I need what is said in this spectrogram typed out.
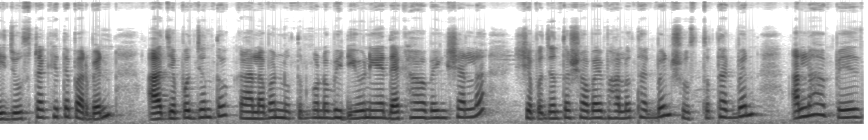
এই জুসটা খেতে পারবেন। আজ এ পর্যন্ত, কাল আবার নতুন কোনো ভিডিও নিয়ে দেখা হবে ইনশাল্লাহ সে পর্যন্ত সবাই ভালো থাকবেন, সুস্থ থাকবেন। আল্লাহ হাফেজ।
